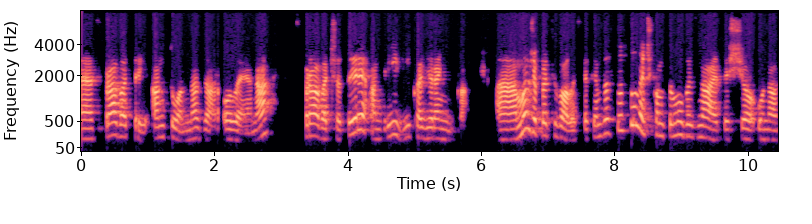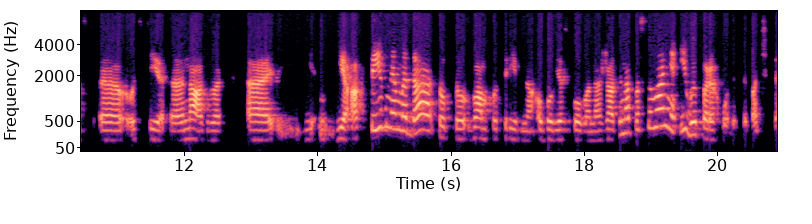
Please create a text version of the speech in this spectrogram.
Е, Справа 3 – Антон, Назар, Олена. Справа 4 – Андрій, Віка, Віроніка. Ми вже працювали з таким застосуночком, тому ви знаєте, що у нас е, ось ці е, назви е, є- є активними, да? тобто вам потрібно обов'язково нажати на посилання і ви переходите. Бачите?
